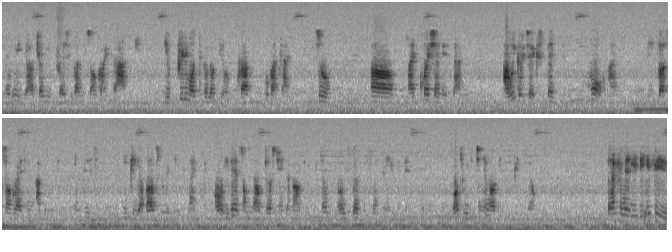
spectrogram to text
in a way you're actually impressive as a going and you pretty much developed your craft over time. So, uh, my question is that are we going to expect more and deeper songwriting ability in this EP about to release? Like, or is there something that will just change about it? Just, or is just the same thing? What will really change about it? Is,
